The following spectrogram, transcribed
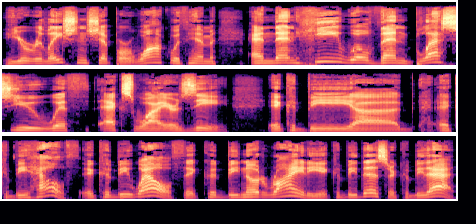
your relationship or walk with Him, and then He will then bless you with X, Y, or Z. It could be uh, it could be health. It could be wealth. It could be notoriety. It could be this or it could be that.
